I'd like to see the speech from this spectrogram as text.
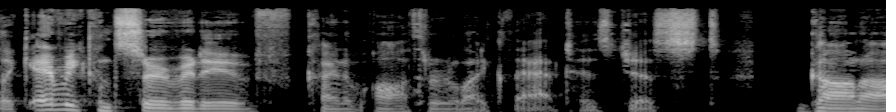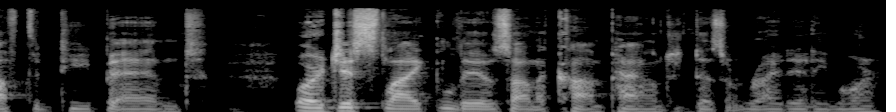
like every conservative kind of author like that has just gone off the deep end, or just like lives on a compound and doesn't write anymore.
